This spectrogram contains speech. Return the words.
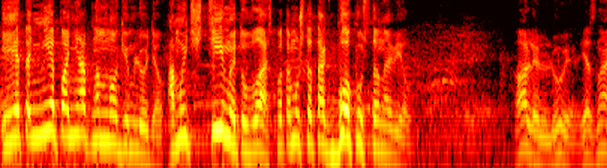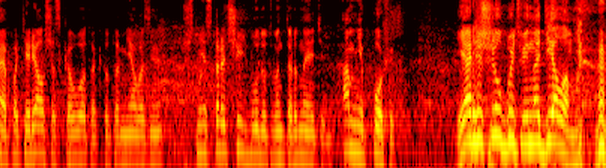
И это непонятно многим людям. А мы чтим эту власть, потому что так Бог установил. Аллилуйя. Я знаю, я потерял сейчас кого-то, кто-то меня возьмет. Сейчас мне строчить будут в интернете. А мне пофиг. Я решил быть виноделом.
